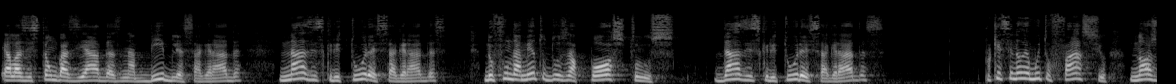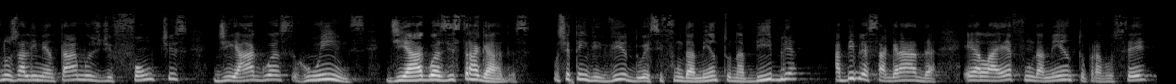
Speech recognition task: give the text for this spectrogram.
elas estão baseadas na Bíblia Sagrada, nas Escrituras Sagradas, no fundamento dos apóstolos das Escrituras Sagradas. Porque senão é muito fácil nós nos alimentarmos de fontes de águas ruins, de águas estragadas. Você tem vivido esse fundamento na Bíblia? A Bíblia Sagrada, ela é fundamento para você?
